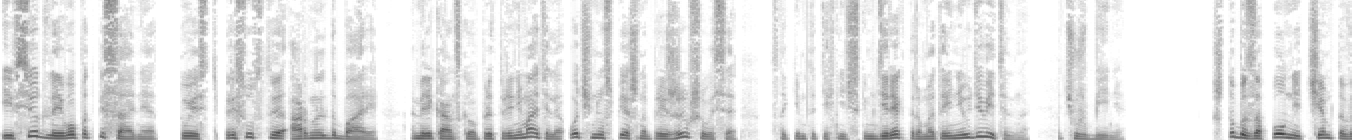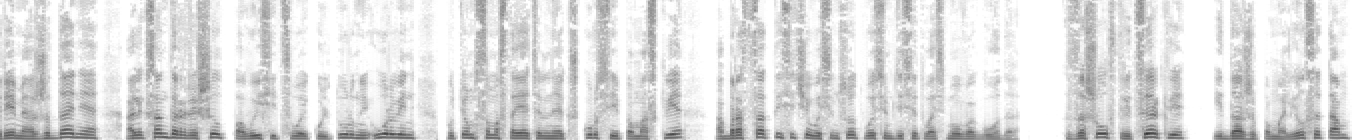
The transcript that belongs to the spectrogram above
и все для его подписания, то есть присутствие Арнольда Барри, американского предпринимателя, очень успешно прижившегося с таким-то техническим директором, это и неудивительно, чужбине. Чтобы заполнить чем-то время ожидания, Александр решил повысить свой культурный уровень путем самостоятельной экскурсии по Москве образца 1888 года. Зашел в три церкви и даже помолился там,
